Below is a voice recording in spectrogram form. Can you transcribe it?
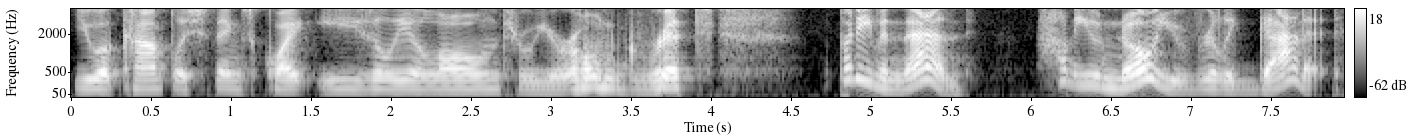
you accomplish things quite easily alone through your own grit. But even then, how do you know you've really got it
